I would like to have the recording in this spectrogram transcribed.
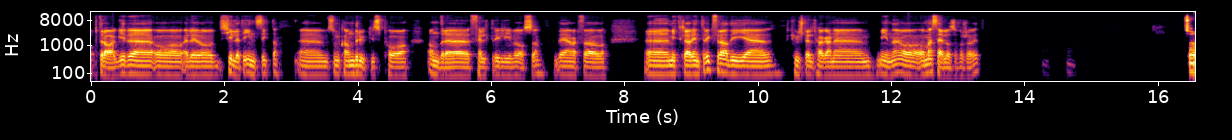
oppdrager og, eller å kilde til innsikt da, som kan brukes på andre felter i livet også. Det er i hvert fall eh, mitt klare inntrykk fra de eh, kursdeltakerne mine, og, og, meg selv også, for så vidt. Så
